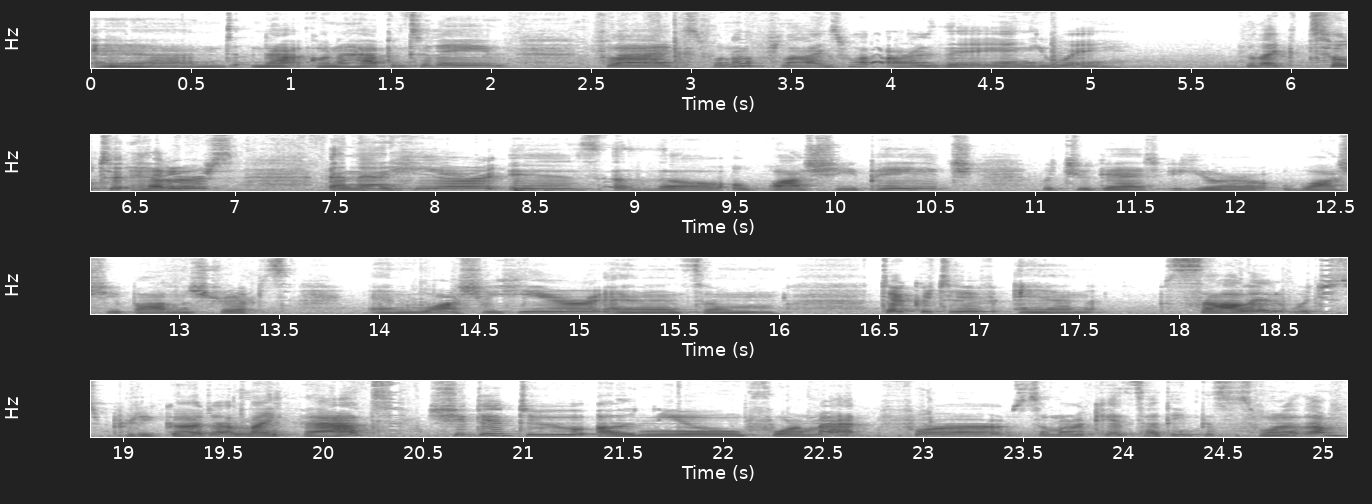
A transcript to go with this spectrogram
and not gonna happen today. Flags well not flags what are they anyway? They're like tilted headers and then here is the washi page which you get your washi bottom strips and washi here and some decorative and solid which is pretty good. I like that. She did do a new format for some of her kits. I think this is one of them.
